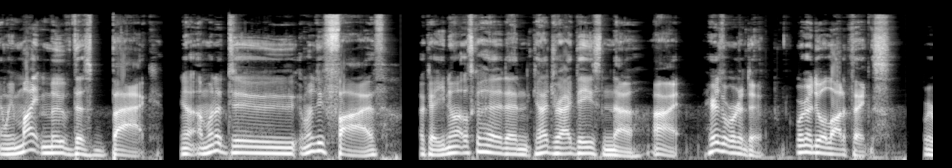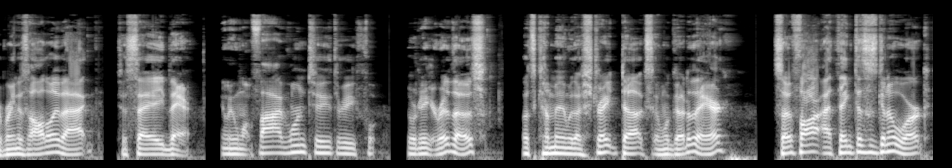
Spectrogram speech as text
And we might move this back. You know, I'm gonna do I'm gonna do five. Okay, you know what? Let's go ahead and can I drag these? No. All right. Here's what we're gonna do. We're gonna do a lot of things. We're gonna bring this all the way back to say there. And we want five, one, two, three, four. We're gonna get rid of those. Let's come in with our straight ducts and we'll go to there. So far, I think this is gonna work.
